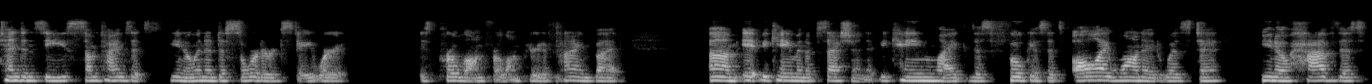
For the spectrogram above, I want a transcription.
tendencies sometimes it's you know in a disordered state where is prolonged for a long period of time but um, it became an obsession. It became like this focus. It's all i wanted was to you know have this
